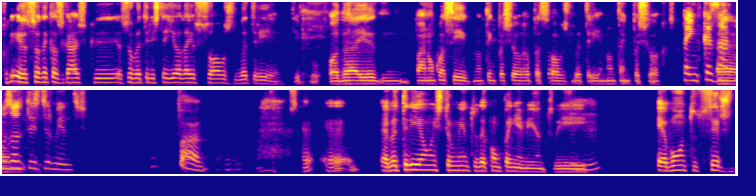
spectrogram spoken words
porque eu sou daqueles gajos que, eu sou baterista e odeio solos de bateria, tipo, odeio, de, pá, não consigo, não tenho pachorra para solos de bateria, não tenho pachorra. Tenho que casar com os outros instrumentos. Pá, é, é, a bateria é um instrumento de acompanhamento e uhum. é bom tu seres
